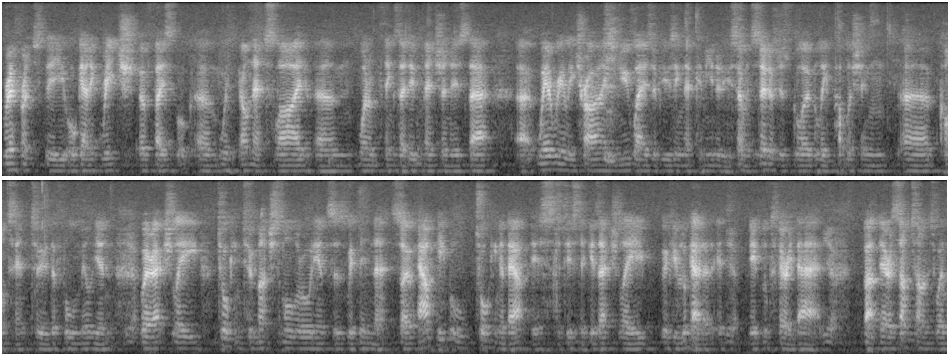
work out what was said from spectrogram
referenced the organic reach of Facebook. Um, with, on that slide, um, one of the things I didn't mention is that uh, we're really trying new ways of using that community. So instead of just globally publishing uh, content to the full million, Yeah. we're actually talking to much smaller audiences within that. So our people talking about this statistic is actually, if you look at it, it, Yeah. it looks very bad. Yeah. But there are some times when,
